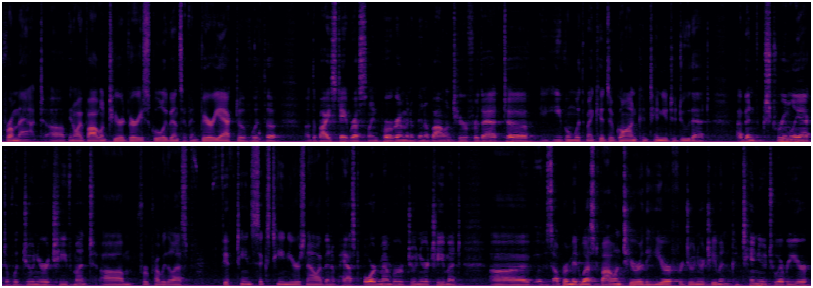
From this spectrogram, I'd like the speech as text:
from that. Uh, you know, I volunteered various school events. I've been very active with the, uh, the bi-state wrestling program and have been a volunteer for that. Uh, even with my kids have gone, continue to do that. I've been extremely active with junior achievement um, for probably the last 15, 16 years now. I've been a past board member of Junior Achievement. Uh, was Upper Midwest Volunteer of the Year for Junior Achievement and continue to every year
